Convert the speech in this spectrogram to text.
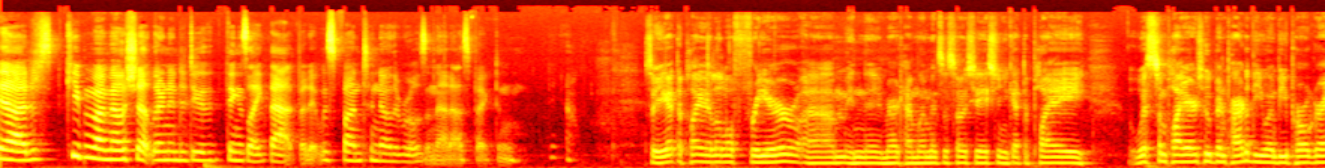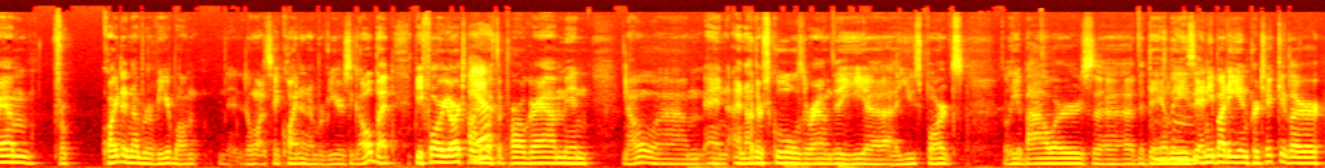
yeah, just keeping my mouth shut, learning to do things like that. But it was fun to know the rules in that aspect, and yeah. So you got to play a little freer um, in the Maritime Women's Association. You get to play with some players who've been part of the UNB program for quite a number of years. Well, I don't want to say quite a number of years ago, but before your time Yeah. with the program in you know um, and and other schools around the uh, U Sports, Leah Bowers, uh, the Dailies. Anybody in particular?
